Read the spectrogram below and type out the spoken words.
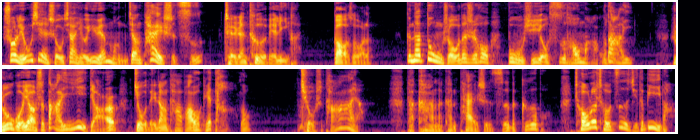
说刘宪手下有一员猛将太史慈，这人特别厉害，告诉我了，跟他动手的时候不许有丝毫马虎大意，如果要是大意一点儿，就得让他把我给打喽。就是他呀，他看了看太史慈的胳膊，瞅了瞅自己的臂膀，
